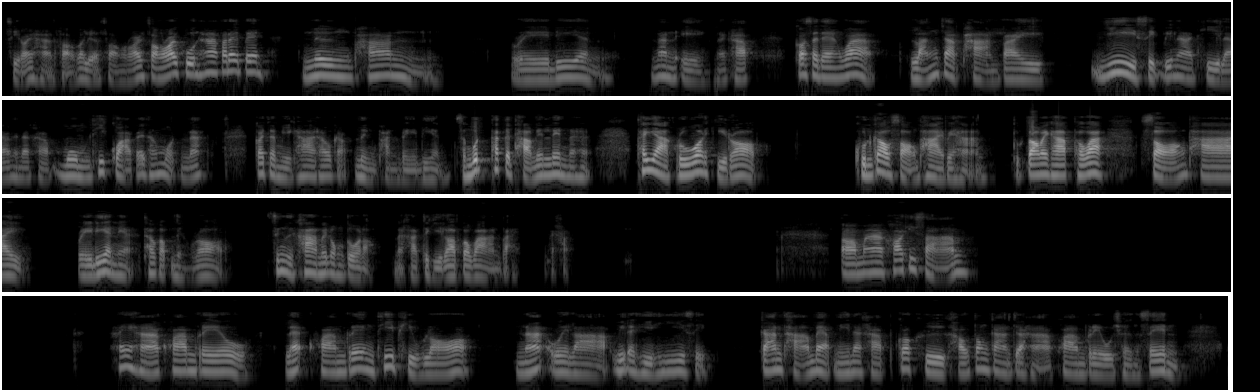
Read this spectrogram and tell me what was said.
สี่ร้อยหารสองก็เหลือสองร้อยสองร้อยคูณห้าก็ได้เป็นหนึ่งพันเรเดียน นั่นเองนะครับ ก็แสดงว่าหลังจากผ่านไป 20 วินาทีแล้วนะครับ มุมที่กวาดไปทั้งหมดนะ ก็จะมีค่าเท่ากับ 1,000 เรเดียน สมมติถ้าเกิดถามเล่น ๆ นะฮะ ถ้าอยากรู้ว่ากี่รอบ คุณก็เอา 2 พายไปหาร ถูกต้องไหมครับ เพราะว่า 2 พายเรเดียนเนี่ยเท่ากับ 1 รอบ ซึ่งค่าไม่ลงตัวหรอกนะครับ จะกี่รอบก็ว่ากันไปนะครับ ต่อมาข้อที่ 3 ให้หาความเร็วและความเร่งที่ผิวล้อ ณเวลาวินาทีที่ 20 การถามแบบนี้นะครับ ก็คือเขาต้องการจะหาความเร็วเชิงเส้น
